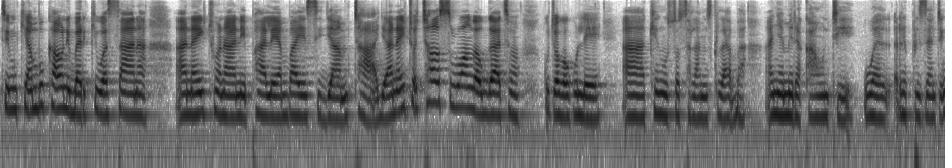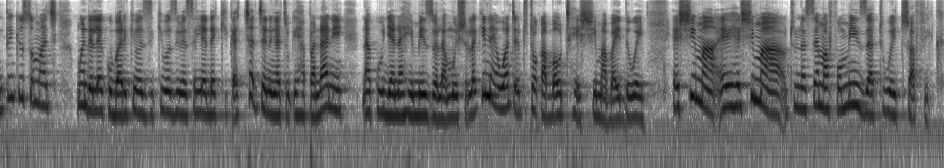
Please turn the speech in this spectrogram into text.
Tim Kiambu Kauni barikiwa sana. Anaitwa nani pale ambaye sijamtaja? Anaitwa Charles lwanga Ugato kutoka kule uh, Kenguso Salams Club, Anyamira County, well representing. Thank you so much. mwendelee kubarikiwa zikiwa zimesalia dakika chache ningatuke hapa ndani na kuja na himizo la mwisho. Lakini I wanted to talk about heshima by the way. Heshima eh, heshima tunasema for me is a two way traffic.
